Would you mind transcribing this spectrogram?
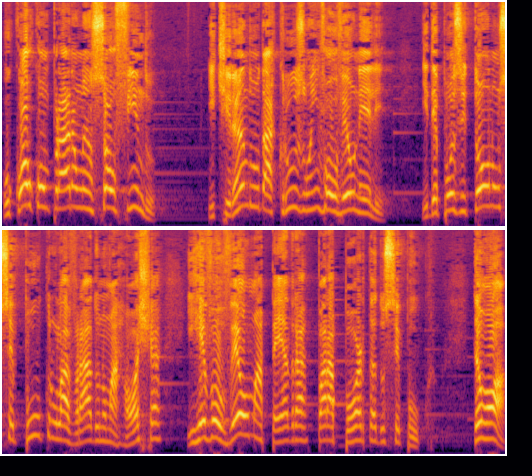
o qual compraram um lençol findo, e tirando-o da cruz, o envolveu nele, e depositou num sepulcro lavrado numa rocha, e revolveu uma pedra para a porta do sepulcro. Então, ó,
